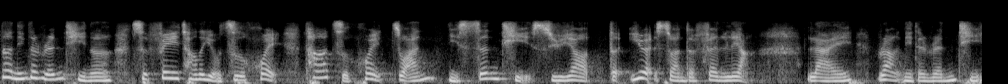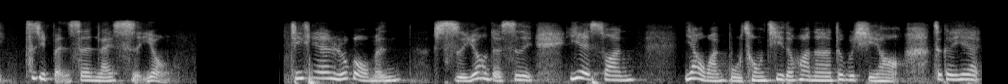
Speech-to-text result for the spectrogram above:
那您的人体呢，是非常的有智慧，它只会转你身体需要的叶酸的分量，来让你的人体自己本身来使用。今天如果我们使用的是叶酸。药丸补充剂的话呢，对不起哦，这个叶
